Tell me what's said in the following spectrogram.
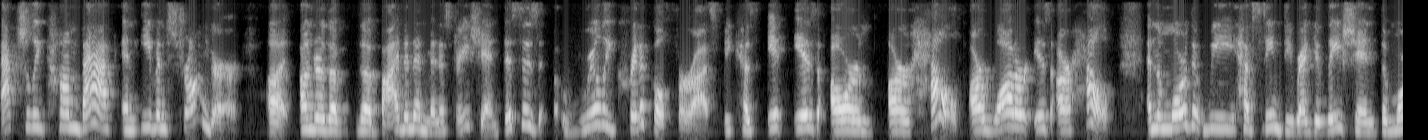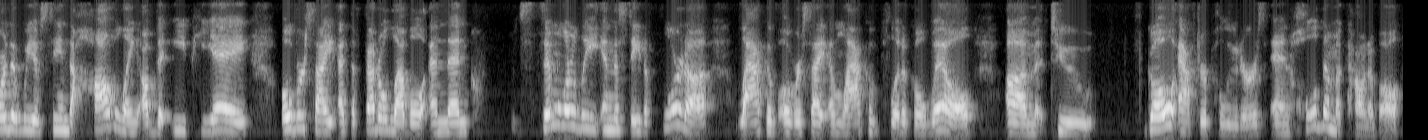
actually come back and even stronger uh, under the, the Biden administration. This is really critical for us because it is our our health. Our water is our health. And the more that we have seen deregulation, the more that we have seen the hobbling of the EPA oversight at the federal level and then similarly in the state of Florida, lack of oversight and lack of political will um, to go after polluters and hold them accountable,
